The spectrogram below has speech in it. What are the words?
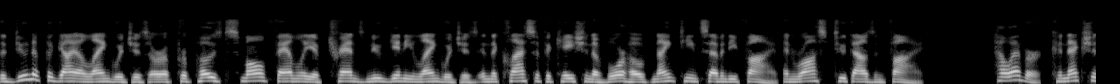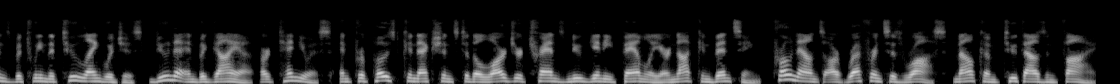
The Duna-Pogaya languages are a proposed small family of Trans-New Guinea languages in the classification of Voorhout 1975 and Ross 2005. However, connections between the two languages, Duna and Bogaya, are tenuous, and proposed connections to the larger Trans-New Guinea family are not convincing. Pronouns are references Ross, Malcolm 2005.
